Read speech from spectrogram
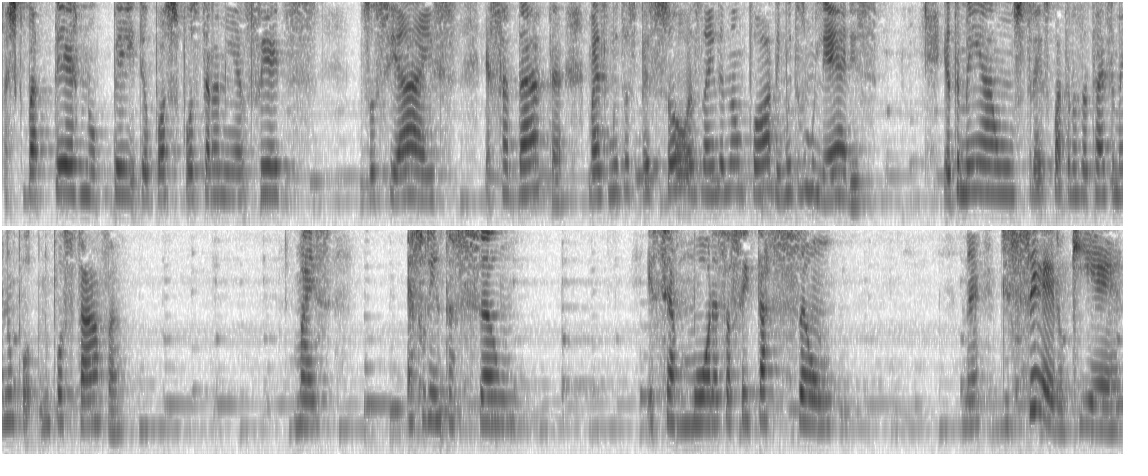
acho que bater no peito, eu posso postar nas minhas redes sociais essa data, mas muitas pessoas ainda não podem, muitas mulheres eu também, há uns 3, 4 anos atrás, também não, não postava. Mas essa orientação, esse amor, essa aceitação, né, de ser o que é.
